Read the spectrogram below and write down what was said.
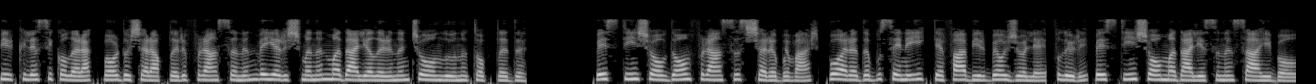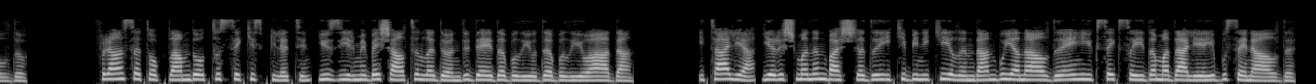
bir klasik olarak Bordo şarapları Fransa'nın ve yarışmanın madalyalarının çoğunluğunu topladı. Best in Show'da 10 Fransız şarabı var, bu arada bu sene ilk defa bir Beaujolais, Fleury, Best in Show madalyasının sahibi oldu. Fransa toplamda 38 platin, 125 altınla döndü DWWA'dan. İtalya, yarışmanın başladığı 2002 yılından bu yana aldığı en yüksek sayıda madalyayı bu sene aldı.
